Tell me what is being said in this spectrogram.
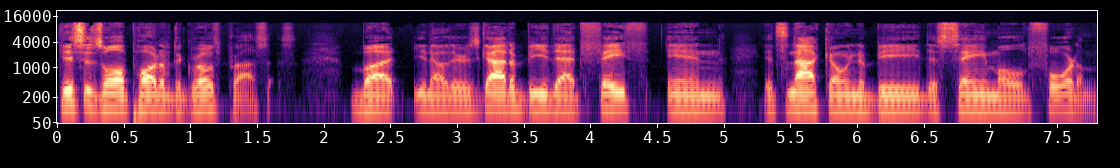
This is all part of the growth process. But, you know, there's got to be that faith in it's not going to be the same old Fordham.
